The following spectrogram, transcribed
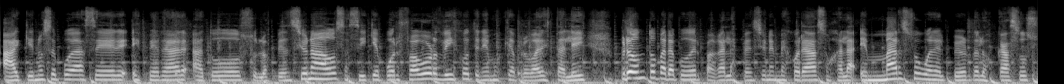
a que no se pueda hacer esperar a todos los pensionados, así que por favor, dijo, tenemos que aprobar esta ley pronto para poder pagar las pensiones mejoradas, ojalá en marzo o en el peor de los casos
